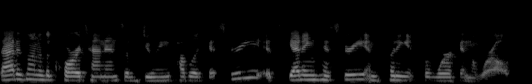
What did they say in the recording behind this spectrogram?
That is one of the core tenets of doing public history. It's getting history and putting it to work in the world.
